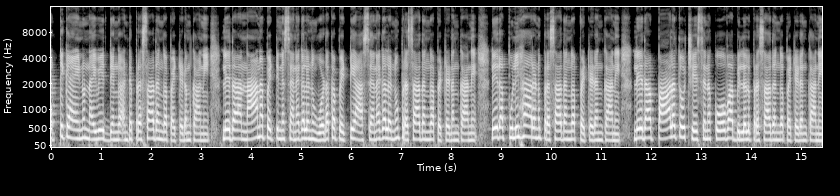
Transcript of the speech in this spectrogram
అట్టికాయను నైవేద్యంగా అంటే ప్రసాదంగా పెట్టడం కానీ లేదా నానపెట్టిన శనగలను ఉడకపెట్టి ఆ శనగలను ప్రసాదంగా పెట్టడం కానీ లేదా పులిహారను ప్రసాదంగా పెట్టడం కానీ లేదా పాలతో చేసిన కోవా బిల్లలు ప్రసాదంగా పెట్టడం కానీ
